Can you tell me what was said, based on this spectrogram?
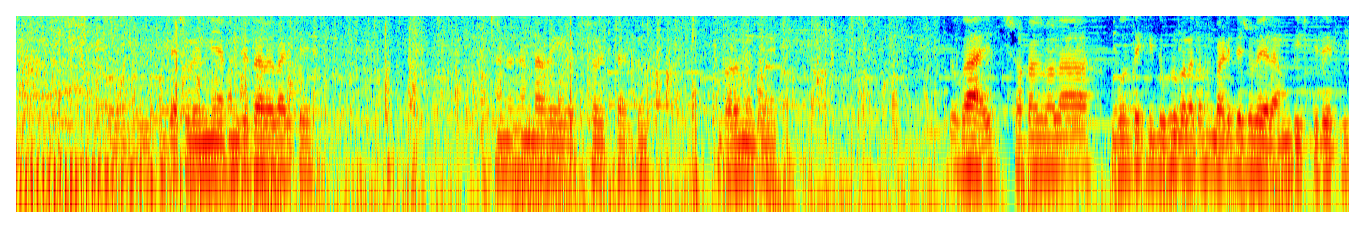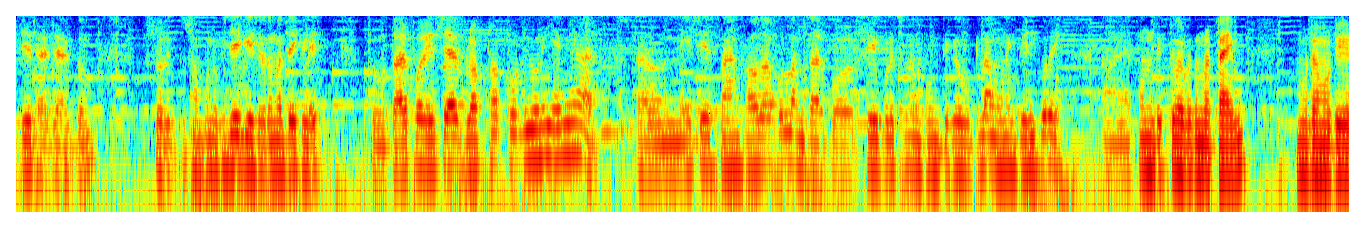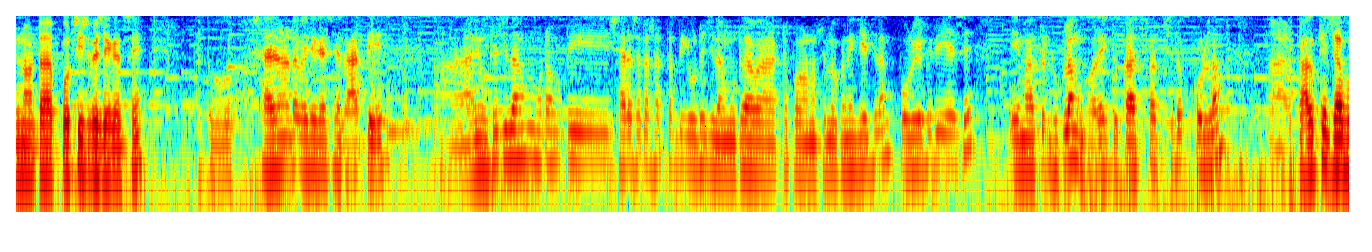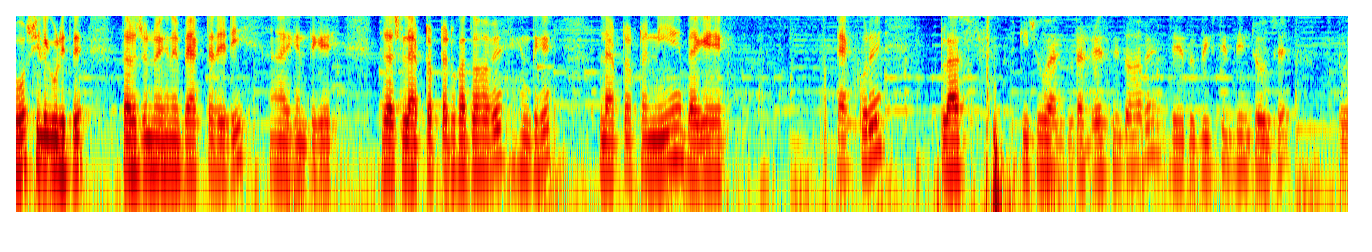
তো এই নিয়ে এখন যেতে হবে বাড়িতে। ঠান্ডা ঠান্ডা হয়ে গেছে শরীরটা একদম গরমের দিনে। তো গাইস সকালবেলা বলতে কি, দুপুরবেলা যখন বাড়িতে চলে এলাম, বৃষ্টিতে ভিজে থাকে একদম। শরীর তো সম্পূর্ণ ভিজেই গিয়েছিল তোমরা দেখলে। তো তারপর এসে আর ব্লগ টক করিও নি আমি আর। কারণ এসে স্নান খাওয়া দাওয়া করলাম, তারপর শুয়ে পড়েছিলাম, ঘুম থেকে উঠলাম অনেক দেরি করে। এখন দেখতে পারবে তোমরা টাইম মোটামুটি নটা পঁচিশ বেজে গেছে। তো সাড়ে নটা বেজে গেছে রাতে। আর আমি উঠেছিলাম মোটামুটি সাড়ে ছটা, সাতটার দিকে উঠেছিলাম, উঠে আবার একটা পড়ানো ছিল, ওখানে গিয়েছিলাম, পড়িয়ে টড়িয়ে এসে এই মাত্র ঢুকলাম ঘরে, একটু কাজ ফাজ ছিল, করলাম। আর কালকে যাব শিলিগুড়িতে, তার জন্য এখানে ব্যাগটা রেডি এখান থেকে জাস্ট ল্যাপটপটা ঢুকাতে হবে, এখান থেকে ল্যাপটপটা নিয়ে ব্যাগে প্যাক করে প্লাস কিছু এক দুটা ড্রেস নিতে হবে, যেহেতু বৃষ্টির দিন চলছে, তো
